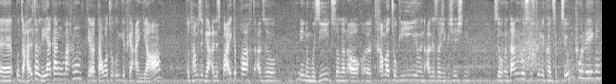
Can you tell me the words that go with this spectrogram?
äh, machen, der dauerte ungefähr ein Jahr. Dort haben sie dir alles beigebracht, also nicht nur Musik, sondern auch äh, Dramaturgie und alle solche Geschichten. So, und dann musstest du eine Konzeption vorlegen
